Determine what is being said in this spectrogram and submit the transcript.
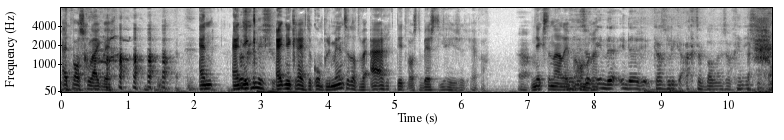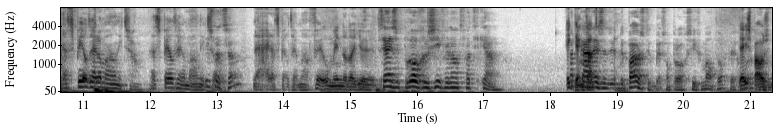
het was gelijk weg. En, en, is ik, en ik kreeg de complimenten dat we eigenlijk, dit was de beste Jezus ever. Ja. Niks te En naleven het van is ook anderen. in de, in de katholieke achterban en zo geen issue. Ah, dat speelt helemaal niet zo. Dat speelt helemaal niet Is zo. dat zo? Nee, dat speelt helemaal veel minder dan je... Zijn ze progressiever dan het Vaticaan? Ik denk dat... is de paus is natuurlijk best wel een progressieve man, toch? Deze paus is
